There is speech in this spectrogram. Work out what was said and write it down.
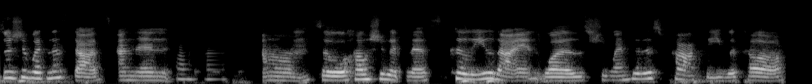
So she witnessed that, and then Mhm. Um, so how she witnessed Khalil dying was she went to this party with her,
